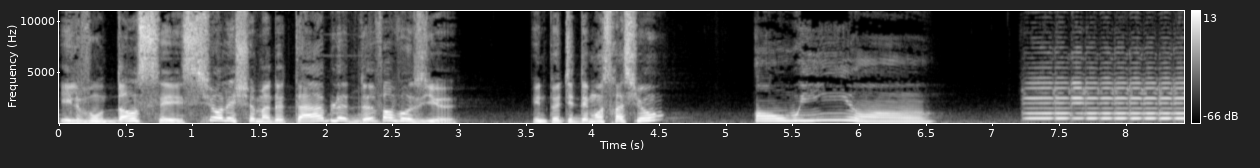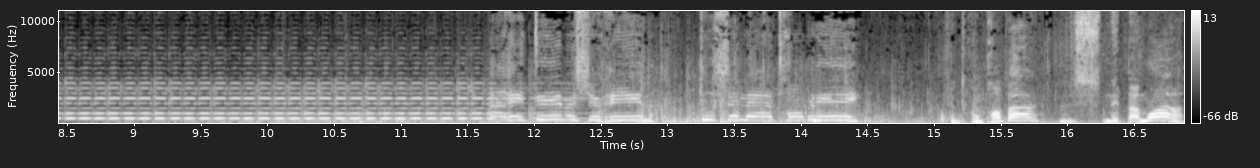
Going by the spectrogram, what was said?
ils vont danser sur les chemins de table devant vos yeux. Une petite démonstration? Oh oui oh. Arrêtez, monsieur Grimm Tout se met à trembler Je ne comprends pas, ce n'est pas moi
